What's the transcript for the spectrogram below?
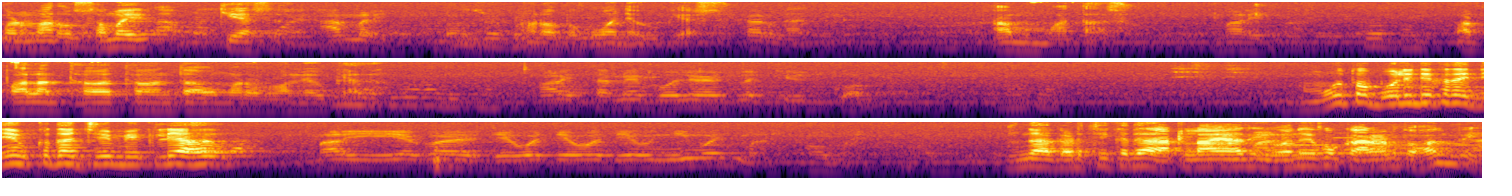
પણ મારો સમય કહે છે. મારો ભગવાન એવું કહેશે. આમ હું માતા છું. પણ પાલન થ થ અંત આવું મારો રોમ એવું કહેતા તમે બોલ્યો એટલે ચીજ કહો. હું તો બોલીને કદાચ નેવ કદાચ જે મેકલ્યા દેવ. જુનાગઢથી કદાચ આટલા આવ્યા હતા એનું કોઈ કારણ તો હાલ ભાઈ.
